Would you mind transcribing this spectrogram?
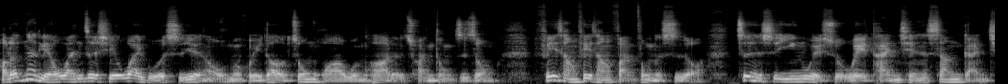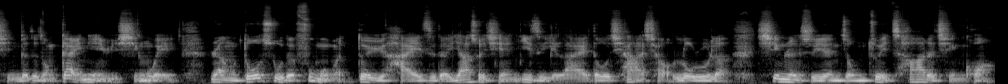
好了，那聊完这些外国实验哦，我们回到中华文化的传统之中，非常非常反讽的是哦，正是因为所谓谈钱伤感情的这种概念与行为，让多数的父母们对于孩子的压岁钱一直以来都恰巧落入了信任实验中最差的情况。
